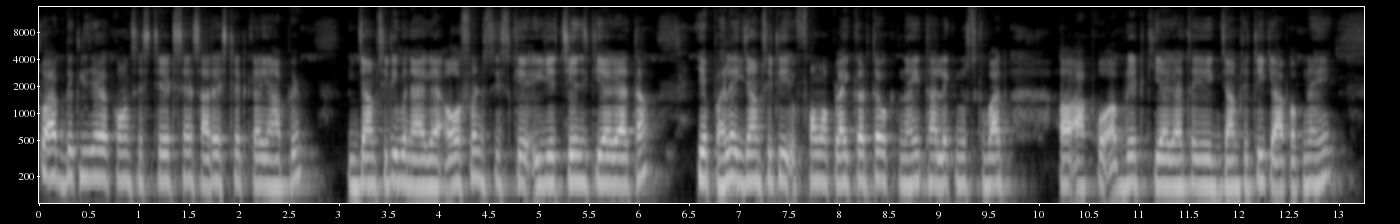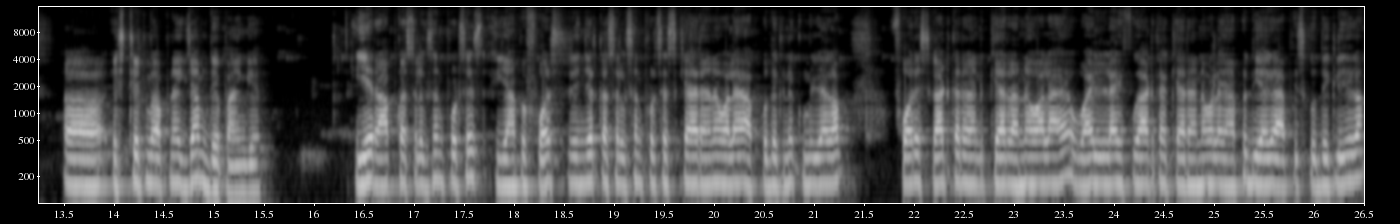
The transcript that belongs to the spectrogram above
तो आप देख लीजिएगा कौन से स्टेट्स हैं। सारे स्टेट का यहाँ पे एग्ज़ाम सिटी बनाया गया। और फ्रेंड्स इसके, ये चेंज किया गया था। ये पहले एग्ज़ाम सिटी फॉर्म अप्लाई करते वक्त नहीं था, लेकिन उसके बाद आपको अपडेट किया गया था ये एग्ज़ाम सिटी कि आप अपने ही स्टेट में अपना एग्ज़ाम दे पाएँगे। ये रहा आपका सिलेक्शन प्रोसेस। यहाँ पे फॉरेस्ट रेंजर का सिलेक्शन प्रोसेस क्या रहने वाला है आपको देखने को मिल जाएगा फॉरेस्ट गार्ड का क्या रहने वाला है, वाइल्ड लाइफ गार्ड का क्या रहने वाला है, यहाँ पर दिया गया, आप इसको देख लीजिएगा।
